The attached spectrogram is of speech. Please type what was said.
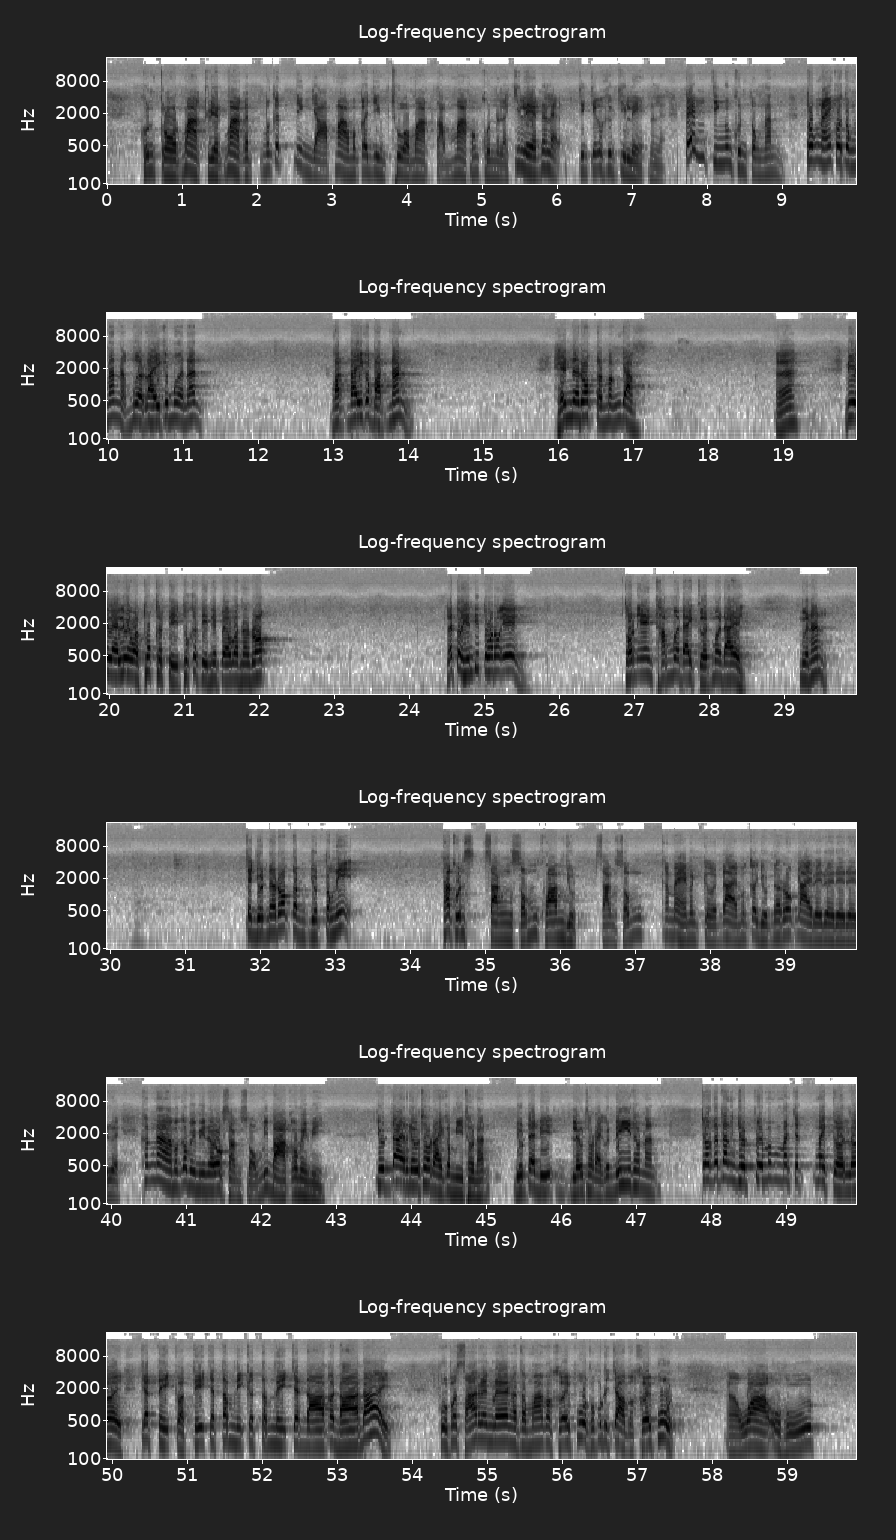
คุณโกรธมากเกลียดมากมันก็ยิ่งหยาบมาก มันก็ยิ่งชั่วมากต่ำมากของคุณนั่นแหละกิเลสนั่นแหละจริงๆก็คือกิเลสนั่นแหละ เป็นจริงของคุณตรงนั้น ตรงไหนก็ตรงนั้นน่ะ เมื่อไรก็เมื่อนั้น บัดใดก็บัดนั้น เห็นนรกกันมั้งยังอะนี่แหละเรียกว่าทุกขติ ทุกขตินี่แปลว่านรก และต้องเห็นที่ตัวเราเอง ตนเองทำเมื่อใดเกิดเมื่อใด เมื่อนั้น จะหยุดนรกก็หยุดตรงนี้ ถ้าคุณสั่งสมความหยุด สั่งสมไม่ให้มันเกิดได้ มันก็หยุดนรกได้เรื่อยๆข้างหน้ามันก็ไม่มีนรกสั่งสม วิบากก็ไม่มี หยุดได้เร็วเท่าไหร่ก็มีเท่านั้น หยุดได้ดีเร็วเท่าไหร่ก็ดีเท่านั้นจนกระทั่งหยุดเป็นมันจะไม่เกิดเลย จะติก็ติจะตำหนิก็ตำหนิจะด่าก็ด่าได้พูดภาษาแรงๆอาตมาก็เคยพูด พระพุทธเจ้าก็เคยพูดว่าโอ้โห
